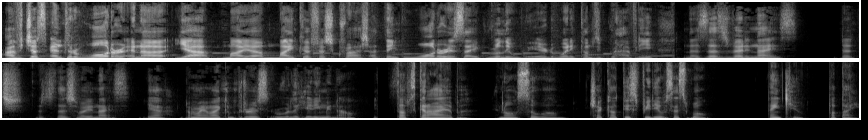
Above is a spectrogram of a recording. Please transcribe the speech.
I've just entered water and uh, yeah, my uh, Minecraft just crashed. I think water is like really weird when it comes to gravity. That's that's very nice. That's that's that's very nice. Yeah, my my computer is really hitting me now. Subscribe and also um check out these videos as well. Thank you. Bye bye.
